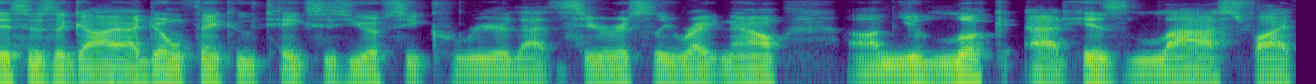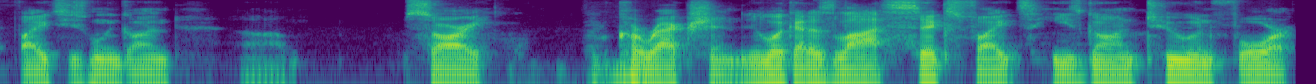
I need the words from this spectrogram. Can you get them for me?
this is a guy I don't think who takes his UFC career that seriously right now. Um, you look at his last five fights; he's only gone. Um, sorry, correction. You look at his last six fights; he's gone two and four.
